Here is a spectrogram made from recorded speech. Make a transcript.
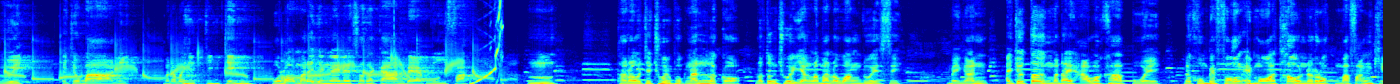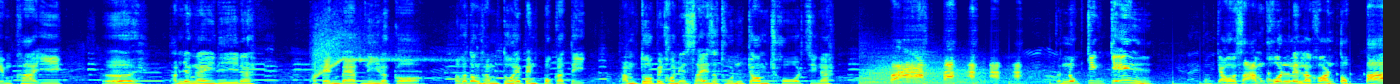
เฮ้ยไอ้เจ้าบ้านี่ มันน่ามาหิดจริงๆหัวเราะมาได้ยังไงในสถานการณ์แบบนี้ฟะอืม ถ้าเราจะช่วยพวกนั้นแล้วก็ เราต้องช่วยอย่างระมัดระวังด้วยสิ ไม่งั้น ไอ้เจ้าเติ้งมาได้หาว่าข้าป่วย แล้วคงไปฟ้องไอ้หมอเท่านรกมาฝังเข็มข้าอีก เอ้ยทำยังไงดีนะ ถ้าเป็นแบบนี้แล้วก็ เราก็ต้องทำตัวให้เป็นปกติทำตัวเป็นคนนิสัยสถุนจอมโฉดสินะสนุกจริง ๆ พวกเจ้าสามคนเล่นละครตบตา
